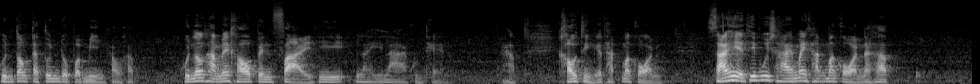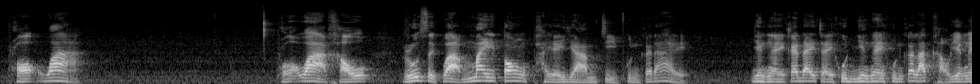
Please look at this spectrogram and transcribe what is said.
คุณต้องกระตุ้นโดปามีนเขาครับ คุณต้องทำให้เขาเป็นฝ่ายที่ไล่ล่าคุณแทนนะครับเขาถึงจะทักมาก่อน สาเหตุที่ผู้ชายไม่ทักมาก่อนนะครับ เพราะว่า เพราะว่าเขารู้สึกว่าไม่ต้องพยายามจีบคุณก็ได้ ยังไงก็ได้ใจคุณยังไงคุณก็รักเขา ยังไง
